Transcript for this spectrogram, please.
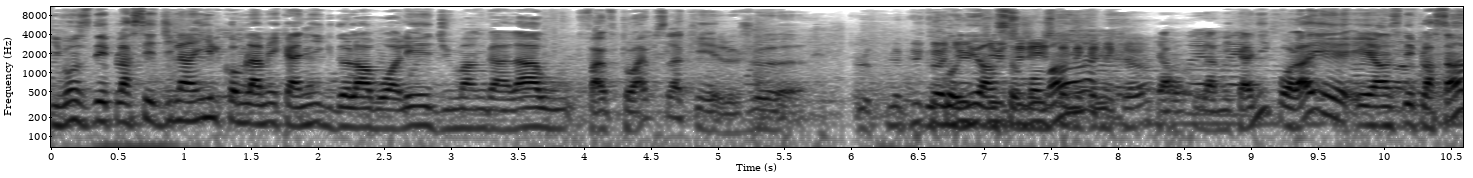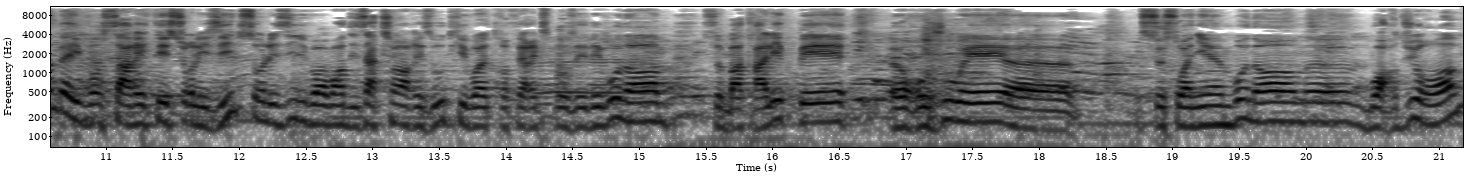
Ils vont se déplacer d'île en île comme la mécanique de la voilée, du Mangala ou Five Tribes là, qui est le jeu le, Le plus plus connu, en ce moment, qui a repris la mécanique, voilà, et, et en se déplaçant, ben, ils vont s'arrêter sur les îles. Sur les îles, ils vont avoir des actions à résoudre qui vont être faire exploser des bonhommes, se battre à l'épée, euh, rejouer, euh, se soigner un bonhomme, euh, boire du rhum,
